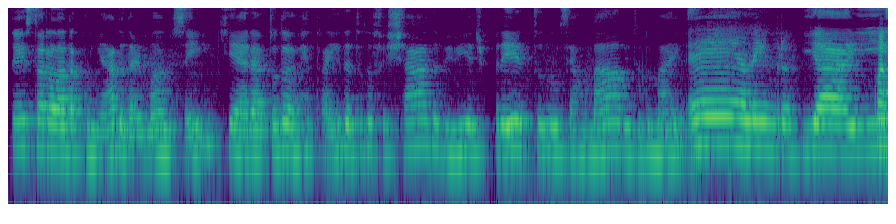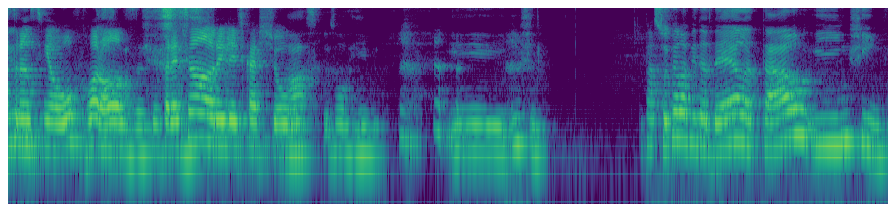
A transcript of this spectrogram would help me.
Tem a história lá da cunhada, da irmã, não sei, que era toda retraída, toda fechada, vivia de preto, não se arrumava e tudo mais. É, eu lembro. E aí. Com as trancinhas horrorosas, assim, parece uma orelha de cachorro. Nossa, coisa horrível. E, enfim. Passou pela vida dela tal, e, enfim,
